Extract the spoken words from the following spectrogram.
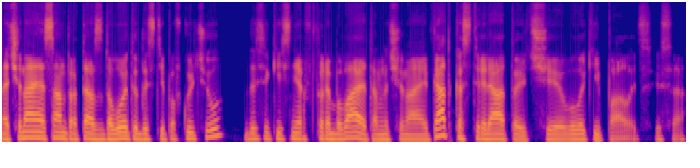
Починає сам протез давити десь типу, в кульчу, десь якийсь нерв перебуває, там починає п'ятка стріляти чи великий палець, і все.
